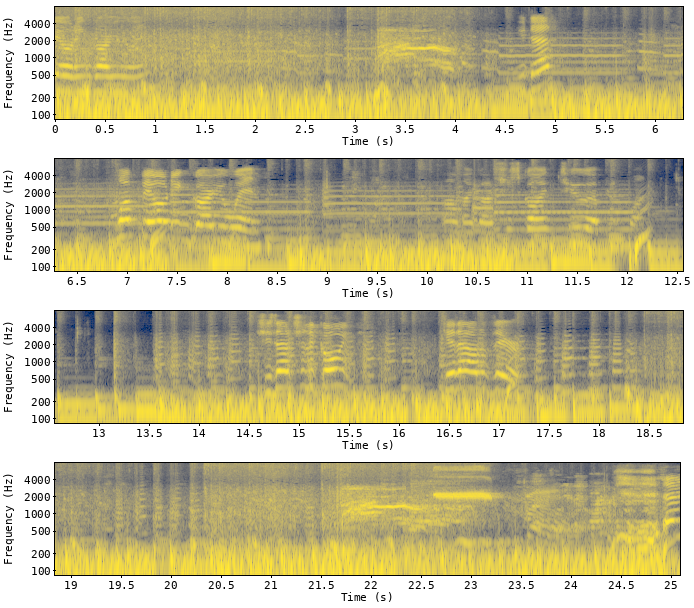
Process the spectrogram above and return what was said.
What are you in? You dead? What building are you in? Oh my gosh, she's going to a pink one. She's actually going. Get out of there. I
